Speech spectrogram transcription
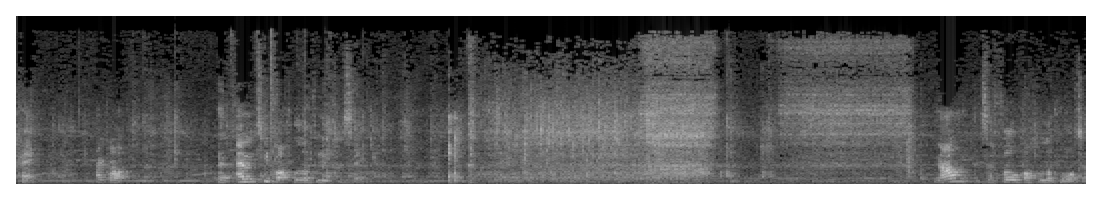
Okay, I got an empty bottle of Lucozade. Now it's a full bottle of water.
